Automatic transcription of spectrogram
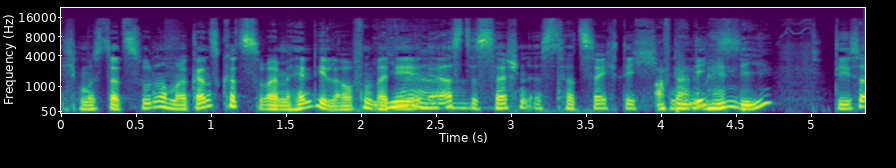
Ich muss dazu noch mal ganz kurz zu meinem Handy laufen, weil Ja. die erste Session ist tatsächlich Auf deinem nichts. Handy? Die ist,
